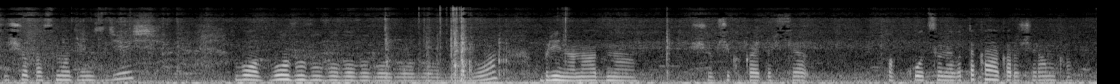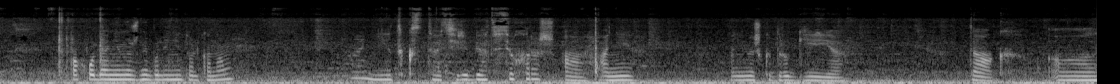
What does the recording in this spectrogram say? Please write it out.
Сейчас еще посмотрим здесь. Во, во, во, во, во, во, во, во, во, во, во. Блин, она одна. Еще вообще какая-то вся покоцанная. Вот такая, короче, рамка. Походу, они нужны были не только нам. А нет, кстати, ребят, все хорошо. А, они, они немножко другие. Так, э,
